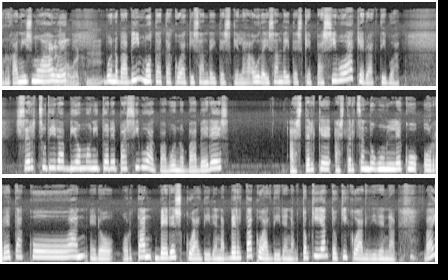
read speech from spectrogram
organismo hauek, mm. bueno, ba, bi motatakoak izan daitezkela, hau da, izan daitezke pasiboak ero aktiboak. Zertzu dira biomonitore pasiboak? Ba, bueno, ba, berez, azterke, aztertzen dugun leku horretakoan, ero hortan berezkoak direnak, bertakoak direnak, tokian tokikoak direnak, bai?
